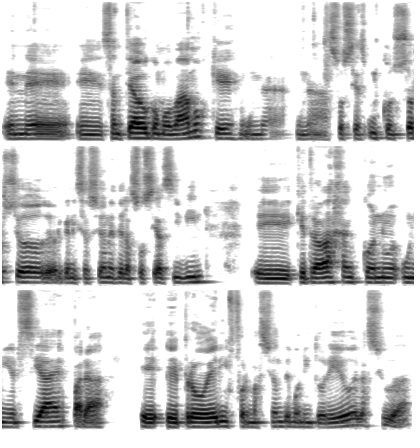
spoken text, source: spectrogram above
eh, en, Santiago Como Vamos, que es una, una un consorcio de organizaciones de la sociedad civil eh, que trabajan con universidades para eh, proveer información de monitoreo de la ciudad.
